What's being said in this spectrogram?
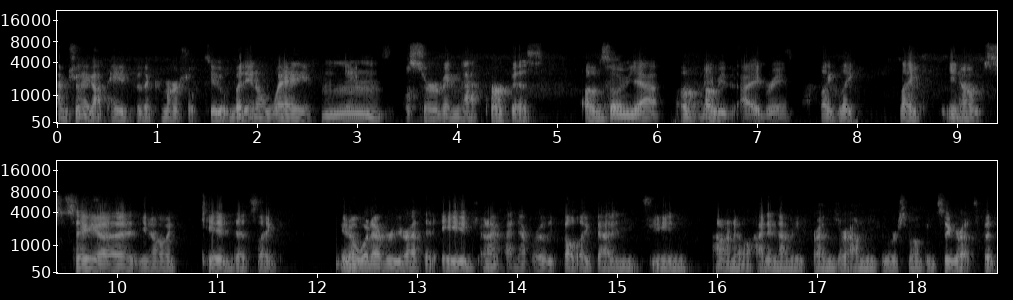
I'm sure they got paid for the commercial too. But in a way, mm. they're still serving that purpose of So yeah. Of, maybe of, I agree. Like like like, you know, say uh, you know, a kid that's like, you know, whatever you're at that age. And I, I never really felt like that in Eugene. I don't know. I didn't have any friends around me who were smoking cigarettes, but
